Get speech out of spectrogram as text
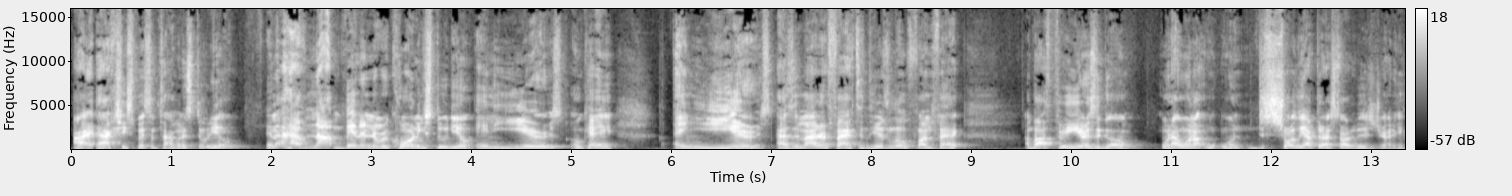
I actually spent some time in the studio. And I have not been in the recording studio in years, okay? In years. As a matter of fact, and here's a little fun fact about three years ago, when I went on, when just shortly after I started this journey,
